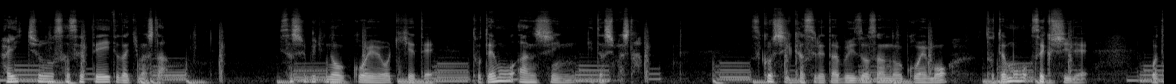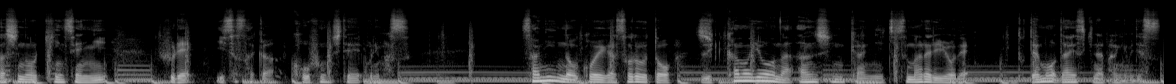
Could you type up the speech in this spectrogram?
拝聴させていただきました。久しぶりのお声を聞けてとても安心いたしました。少しかすれた V 蔵さんのお声もとてもセクシーで私の金銭に触れいささか興奮しております。3人の声が揃うと実家のような安心感に包まれるようでとても大好きな番組です。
